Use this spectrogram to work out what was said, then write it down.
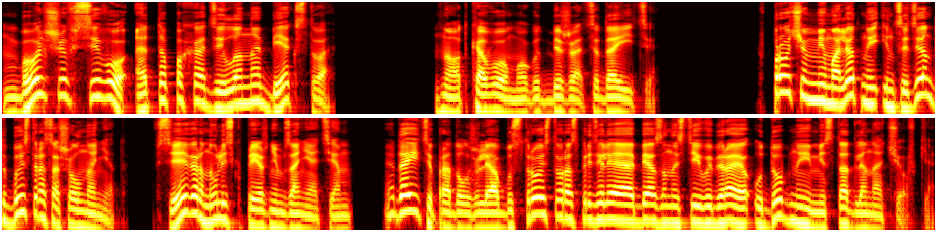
Больше всего это походило на бегство. Но от кого могут бежать Адаити? Впрочем, мимолетный инцидент быстро сошел на нет. Все вернулись к прежним занятиям. Даити продолжили обустройство, распределяя обязанности и выбирая удобные места для ночевки.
